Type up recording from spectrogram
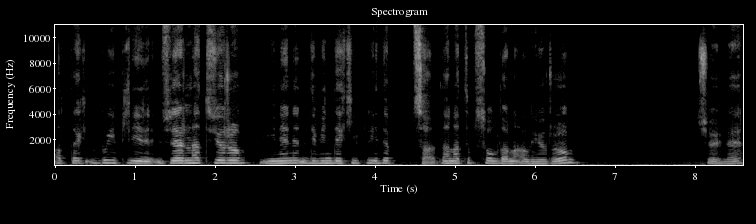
Alttaki bu ipliği üzerine atıyorum. İğnenin dibindeki ipliği de sağdan atıp soldan alıyorum. Şöyle.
